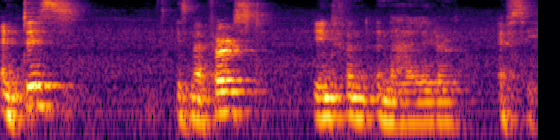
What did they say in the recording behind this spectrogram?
And this is my first Infant Annihilator FC.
